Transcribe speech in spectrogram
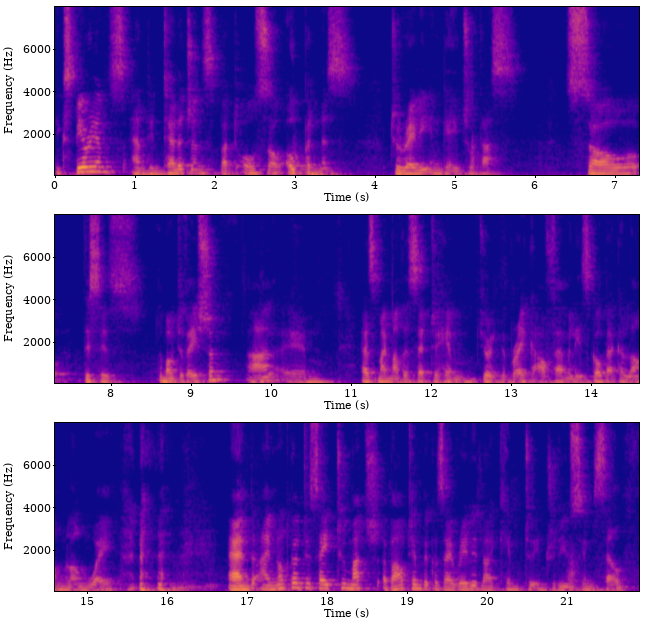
experience and intelligence, but also openness to really engage with us. So this is the motivation. Uh, um, as my mother said to him during the break, our families go back a long, long way. and I'm not going to say too much about him because I really like him to introduce himself.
